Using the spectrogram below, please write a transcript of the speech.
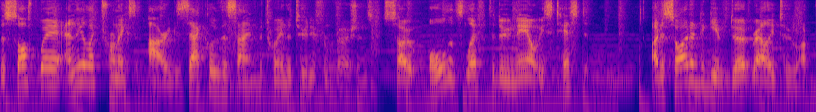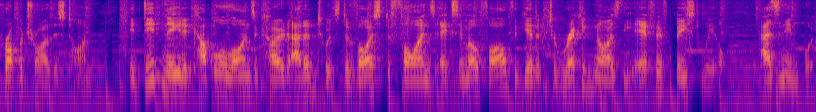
The software and the electronics are exactly the same between the two different versions, so all that's left to do now is test it. I decided to give Dirt Rally 2 a proper try this time. It did need a couple of lines of code added to its device defines XML file to get it to recognise the FF Beast wheel as an input.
